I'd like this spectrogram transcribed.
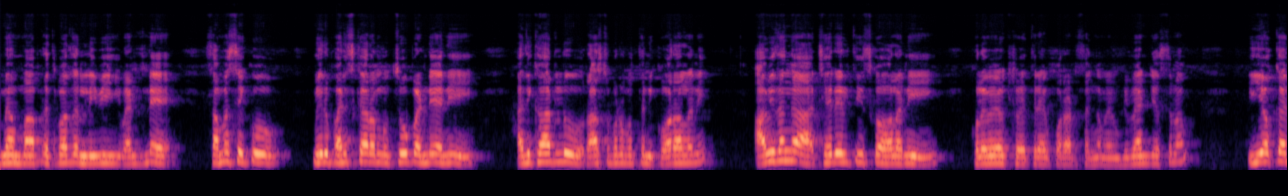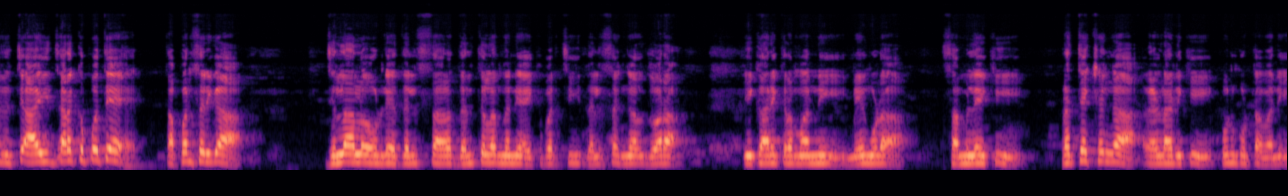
మేము మా ప్రతిపాదనలు ఇవి. వెంటనే సమస్యకు మీరు పరిష్కారం చూపండి అని అధికారులు రాష్ట్ర ప్రభుత్వాన్ని కోరాలని ఆ విధంగా చర్యలు తీసుకోవాలని కుల వివక్ష వ్యతిరేక పోరాట సంఘం మేము డిమాండ్ చేస్తున్నాం. ఈ యొక్క అవి జరగకపోతే తప్పనిసరిగా జిల్లాలో ఉండే దళిత దళితులందరినీ ఐక్యపరిచి దళిత సంఘాల ద్వారా ఈ కార్యక్రమాన్ని మేము కూడా సమ్మెలోకి ప్రత్యక్షంగా వెళ్ళడానికి పూనుకుంటామని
